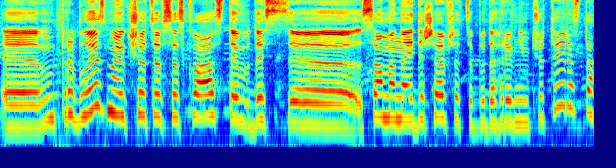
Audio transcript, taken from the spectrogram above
Е, ну, приблизно, якщо це все скласти, десь е, саме найдешевше це буде гривнів 400,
